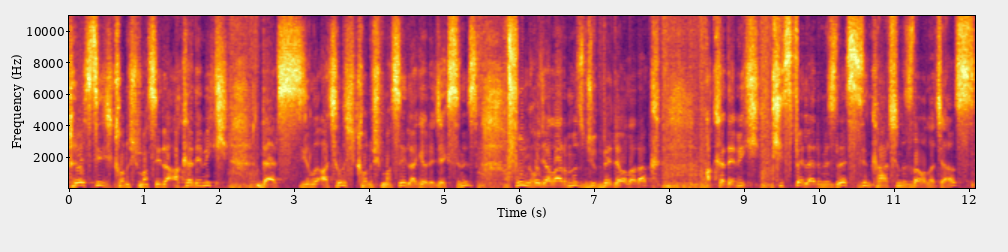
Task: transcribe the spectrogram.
prestij konuşmasıyla akademik ders yılı açılış konuşmasıyla göreceksiniz. Full hocalarımız cübbeli olarak akademik kispelerimizle sizin karşınızda olacağız.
